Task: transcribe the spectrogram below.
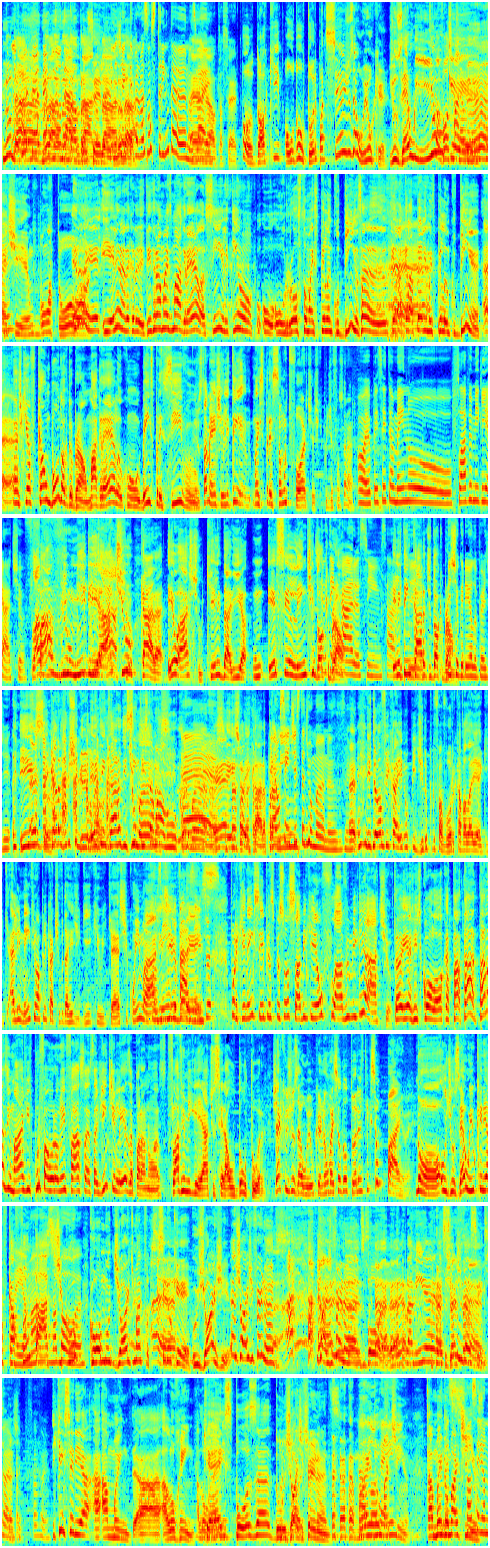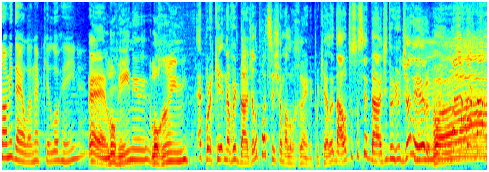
Não dá. Não, dá, não, dá, não pra dá, ser não ele Ele tinha que ter pelo menos uns 30 anos, É, vai. não, tá certo. Pô, o Doc ou o Doutor pode ser José Wilker. José Will. Tem uma voz marcante, um bom ator. Era ele. E ele na década de 80 era mais magrelo, assim. Ele tinha o, o, o rosto mais pelancudinho, sabe? Aquela, É. aquela pele mais pelancudinha. É. Eu Acho que ia ficar um bom Dr. Brown. Magrelo, com bem expressivo. Justamente, ele tem uma expressão muito forte, acho que podia funcionar. Ó, eu pensei também no Flávio Migliaccio. Flávio Migliaccio. Cara, eu acho que ele daria um excelente Acho Doc ele Brown. tem cara, assim, sabe? Ele tem cara de Doc Brown. Bicho grilo perdido. Ele Isso. tem cara de bicho grilo. Ele mesmo. tem cara de, cientista humanas. maluco. De É. É isso aí, cara. Pra ele é um mim, cientista de humanas. assim. É, então fica aí o pedido, por favor, Cavalaria Geek, alimentem o aplicativo da Rede Geek, o WeCast, com imagens Com de referência, imagens. porque nem sempre as pessoas sabem quem é o Flávio Migliaccio. Então aí a gente coloca, tá, tá, tá nas imagens, por favor, alguém faça essa gentileza para nós. Flávio Migliaccio será o doutor. Já que o José Wilker não vai ser o doutor, ele tem que ser o pai, velho. No, o José Will queria ficar Aí é uma- fantástico uma boa. como George McFly. É. Seria o quê? O Jorge? É Jorge Fernandes. Jorge É Fernandes, boa. É, pra mim é, é Jorge simples Fernandes. assim. Jorge, por favor. E quem seria a, a mãe, a, a Lorraine, A que é a Lorraine. esposa do, Do Jorge Jorge. Fernandes? Mãe do Lorraine. Martinho. A mãe do Mas Martinhos. Qual seria o nome dela, né? Porque Lorraine. É, Lorraine, Lorraine. É porque, na verdade, ela pode se chamar Lohane, porque ela é da alta sociedade do Rio de Janeiro. Hum.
